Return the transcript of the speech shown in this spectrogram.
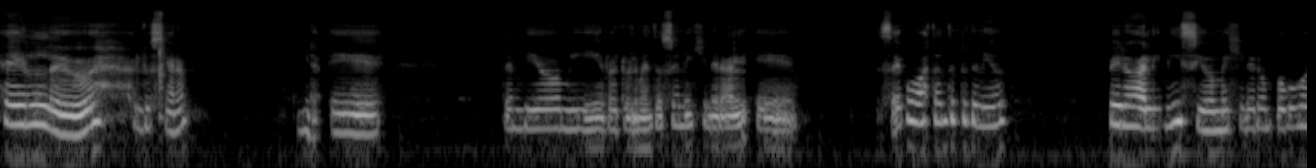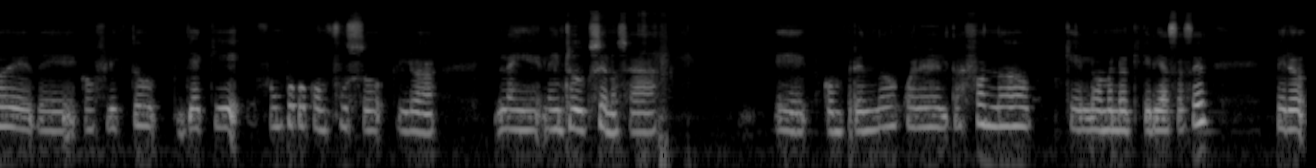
Hello, Luciana. Mira, eh, te envío mi retroalimentación en general. Eh, sé como bastante entretenido, pero al inicio me generó un poco de, conflicto, ya que fue un poco confuso la, la, introducción. O sea, eh, comprendo cuál es el trasfondo, qué es lo menor que querías hacer, pero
